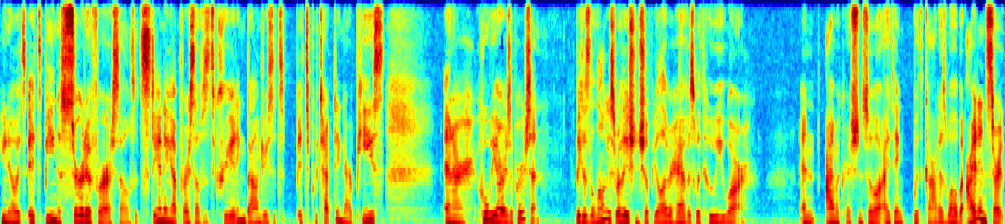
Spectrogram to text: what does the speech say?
You know, it's it's being assertive for ourselves. It's standing up for ourselves. It's creating boundaries. It's it's protecting our peace and our who we are as a person. Because the longest relationship you'll ever have is with who you are and I'm a Christian, so I think with God as well. But I didn't start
